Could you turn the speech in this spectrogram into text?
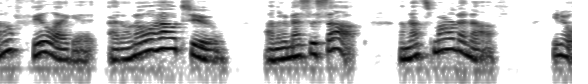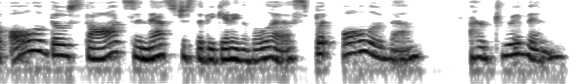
I don't feel like it. I don't know how to. I'm going to mess this up. I'm not smart enough you know, all of those thoughts, and that's just the beginning of the list, but all of them are driven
